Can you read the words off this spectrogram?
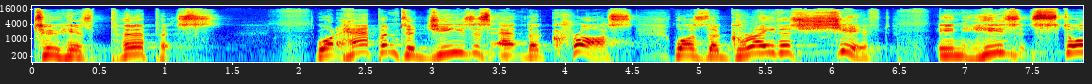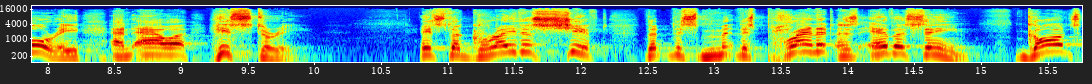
to his purpose. What happened to Jesus at the cross was the greatest shift in his story and our history. It's the greatest shift that this, this planet has ever seen. God's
